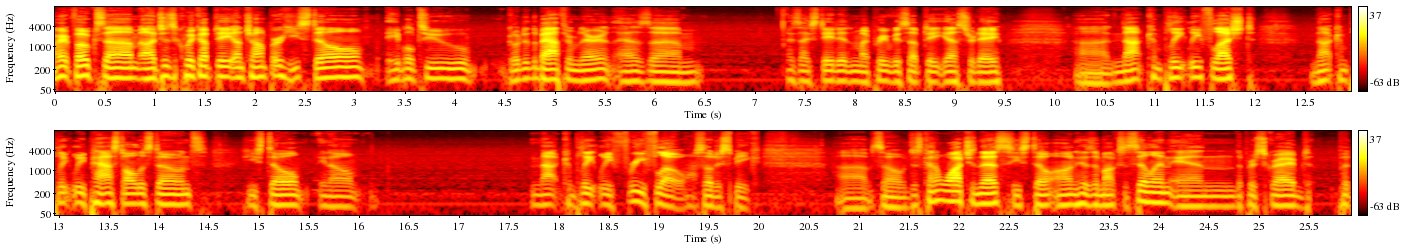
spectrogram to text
All right, folks. Um, uh, just a quick update on Chomper. He's still able to go to the bathroom there, as um, as I stated in my previous update yesterday. Uh, not completely flushed, not completely past all the stones. He's still, you know, not completely free flow, so to speak. Uh, so just kind of watching this. He's still on his amoxicillin and the prescribed pot,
